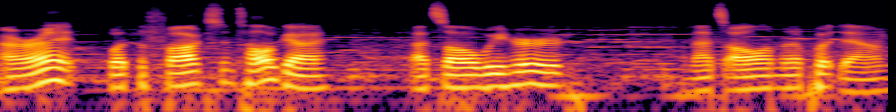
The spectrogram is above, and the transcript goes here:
All right, what the Fox and Tall Guy. That's all we heard, and that's all I'm going to put down.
